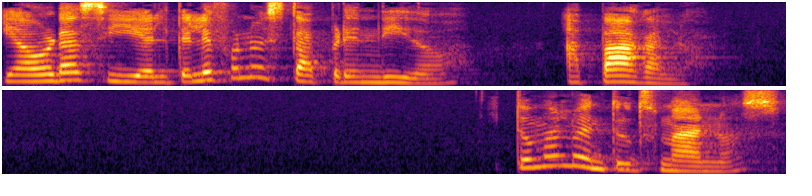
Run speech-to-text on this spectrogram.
Y ahora si el teléfono está prendido, apágalo. Y tómalo en tus manos.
